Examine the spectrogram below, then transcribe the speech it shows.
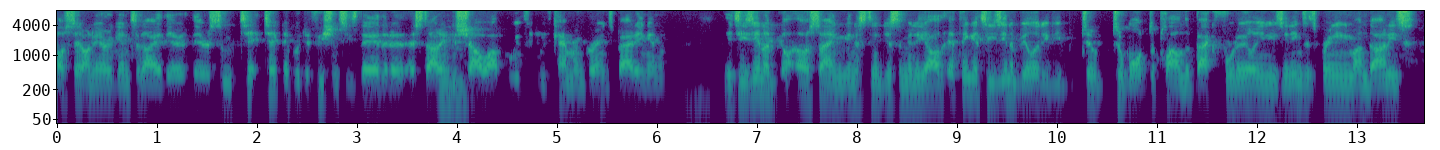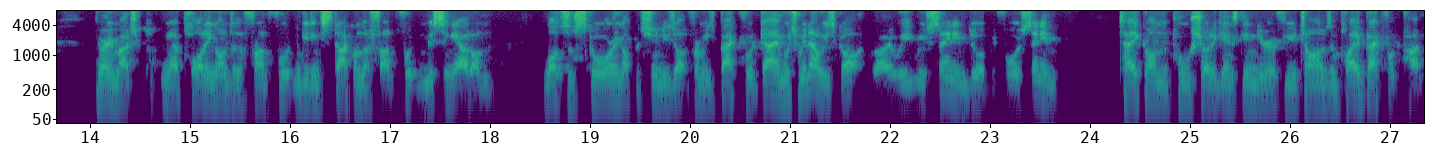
I've said on air again today, there there are some te- technical deficiencies there that are, are starting mm. to show up with with Cameron Green's batting, and it's his in. I was saying in a stint just a minute ago. I think it's his inability to, to, to want to play on the back foot early in his innings. It's bringing him undone. He's very much you know plodding onto the front foot and getting stuck on the front foot and missing out on lots of scoring opportunities from his back foot game, which we know he's got. Right, we we've seen him do it before. We've seen him take on the pull shot against India a few times and play back foot punch,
